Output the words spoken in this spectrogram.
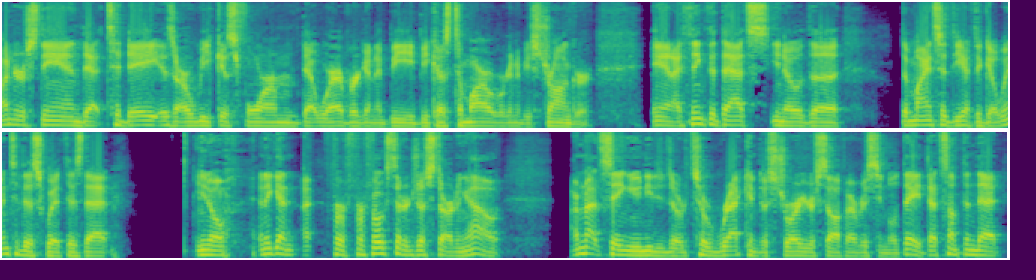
understand that today is our weakest form that we're ever going to be because tomorrow we're going to be stronger. And I think that that's you know the the mindset that you have to go into this with is that you know, and again, for for folks that are just starting out I'm not saying you need to, to wreck and destroy yourself every single day. That's something that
